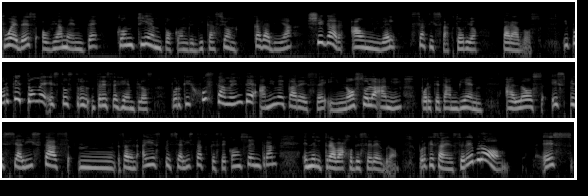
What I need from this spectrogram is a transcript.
puedes, obviamente, con tiempo, con dedicación cada día, llegar a un nivel satisfactorio para vos. ¿Y por qué tome estos tres ejemplos? Porque justamente a mí me parece, y no solo a mí, porque también a los especialistas, mm, ¿saben? Hay especialistas que se concentran en el trabajo de cerebro. Porque, ¿saben? Cerebro es,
